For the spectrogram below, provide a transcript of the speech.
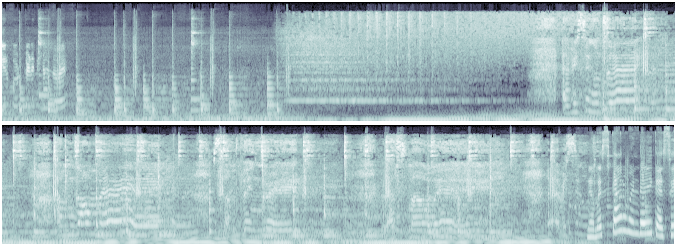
एअरपोर्ट नमस्कार मंडळी कसे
